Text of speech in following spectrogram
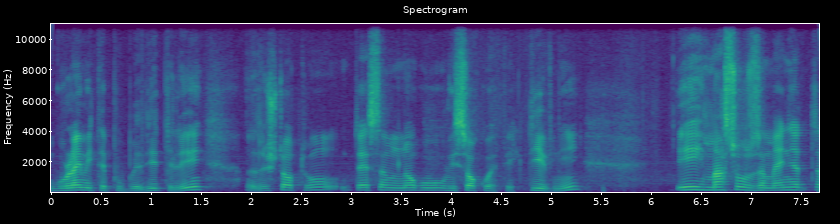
големите победители, защото те са много високо ефективни и масово заменят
